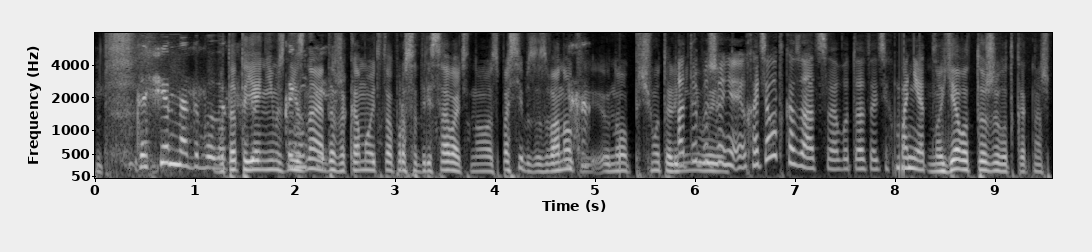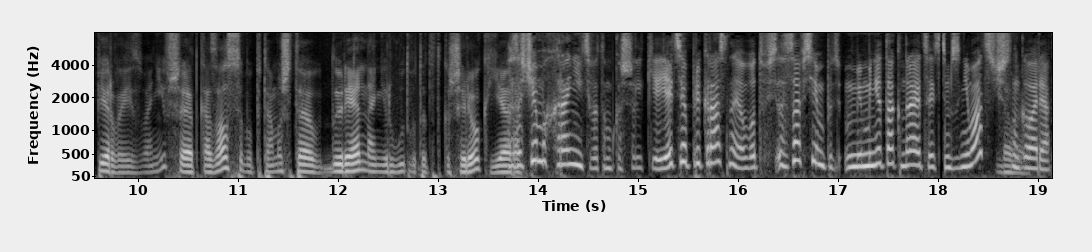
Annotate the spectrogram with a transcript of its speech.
Зачем надо было? Вот это я не, не знаю даже, кому этот вопрос адресовать, но спасибо за звонок, но почему-то А ты бы, ленивый- Женя, хотел отказаться вот от этих монет? Но я вот тоже, вот как наш первый звонивший, отказался бы, потому что ну, реально они рвут вот этот кошелек. Я... А зачем их хранить в этом кошельке? Я тебя прекрасно, вот вс- со всеми, пут- м- мне так нравится этим заниматься, честно Давай. говоря.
